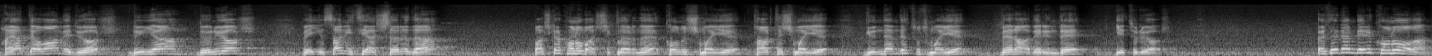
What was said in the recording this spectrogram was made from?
hayat devam ediyor, dünya dönüyor ve insan ihtiyaçları da başka konu başlıklarını konuşmayı, tartışmayı, gündemde tutmayı beraberinde getiriyor. Öteden beri konu olan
